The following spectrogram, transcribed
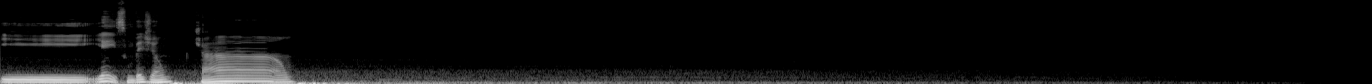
E, e é isso. Um beijão. Tchau.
